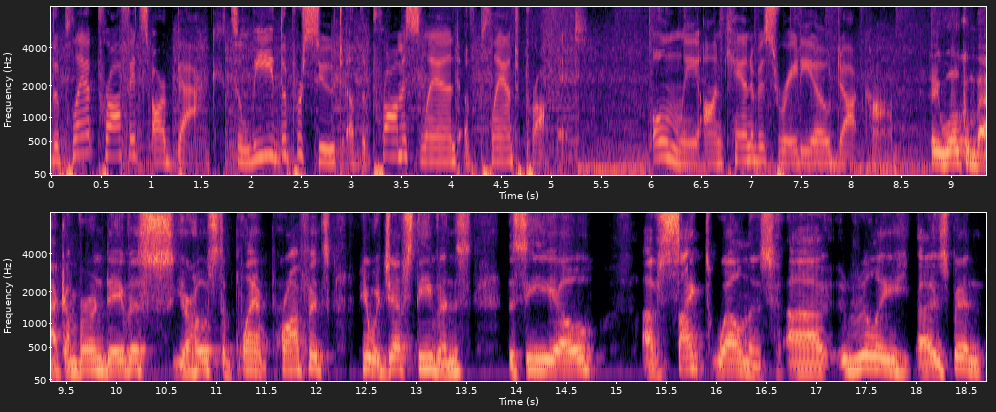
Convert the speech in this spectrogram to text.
The plant profits are back to lead the pursuit of the promised land of plant profit. Only on cannabisradio.com. Hey, welcome back. I'm Vern Davis, your host of Plant Profits, here with Jeff Stevens, the CEO of Psyched Wellness. Uh, really, uh, it's been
